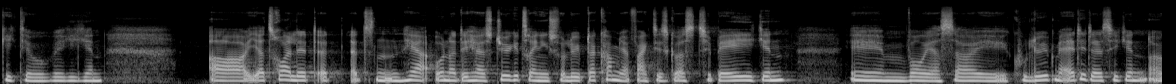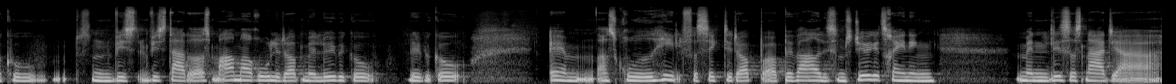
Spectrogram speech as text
gik det jo væk igen. Og jeg tror lidt, at, at sådan her under det her styrketræningsforløb, der kom jeg faktisk også tilbage igen øh, hvor jeg så øh, kunne løbe med Adidas igen, og kunne, sådan, vi, vi startede også meget, meget roligt op med løbegå, løbegå, øh, og skruede helt forsigtigt op og bevarede ligesom styrketræningen. Men lige så snart jeg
